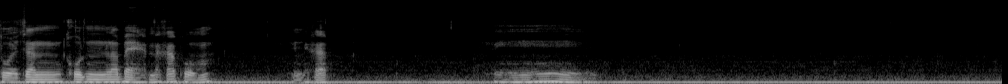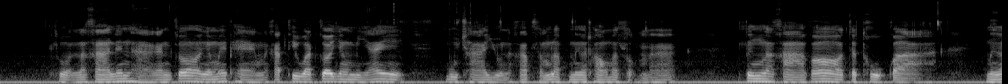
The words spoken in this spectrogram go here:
สวยกันคนละแบบนะครับผม เห็นไหมครับ นี่ ส่วนราคาเล่นหากันก็ยังไม่แพงนะครับ ที่วัดก็ยังมีให้บูชาอยู่นะครับสำหรับเนื้อทองผสมนะฮะซึ่งราคาก็จะถูกกว่าเนื้อ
